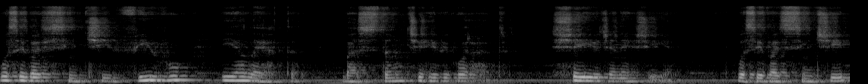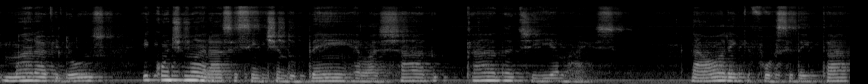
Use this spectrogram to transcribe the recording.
você vai se sentir vivo e alerta, bastante revigorado, cheio de energia. Você vai se sentir maravilhoso e continuará se sentindo bem, relaxado cada dia mais. Na hora em que for se deitar,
